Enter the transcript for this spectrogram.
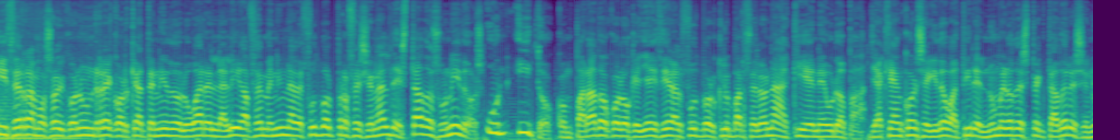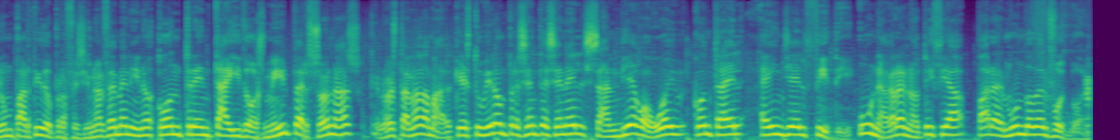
Y cerramos hoy con un récord que ha tenido lugar en la Liga Femenina de Fútbol Profesional de Estados Unidos, un hito comparado con lo que ya hiciera el Fútbol Club Barcelona aquí en Europa, ya que han conseguido batir el número de espectadores en un partido profesional femenino con 32.000 personas, que no está nada mal, que estuvieron presentes en el San Diego Wave contra el Angel City. Una gran noticia para el mundo del fútbol.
